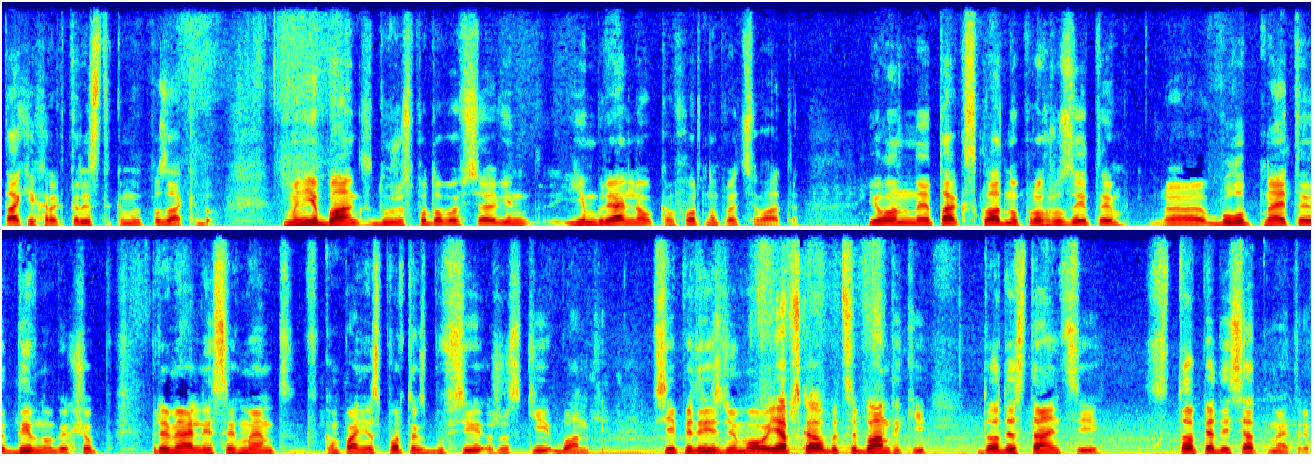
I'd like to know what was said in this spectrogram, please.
так і характеристиками по закиду. Мені банк дуже сподобався, він, їм реально комфортно працювати. Його не так складно прогрузити. Е, Було б знаєте, дивно, якщо б преміальний сегмент в компанії Sportex був всі жорсткі банки. Всі під різні умови. Я б сказав, би, це банк, який до дистанції 150 метрів.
